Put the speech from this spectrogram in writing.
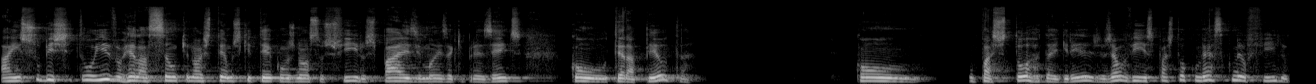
a insubstituível relação que nós temos que ter com os nossos filhos, pais e mães aqui presentes, com o terapeuta? com o pastor da igreja, já ouvi isso, pastor, conversa com meu filho.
